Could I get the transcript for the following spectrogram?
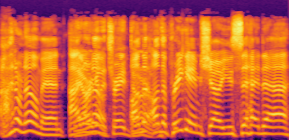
I don't know, man. I don't are know. gonna trade on the on the pregame show. You said uh,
